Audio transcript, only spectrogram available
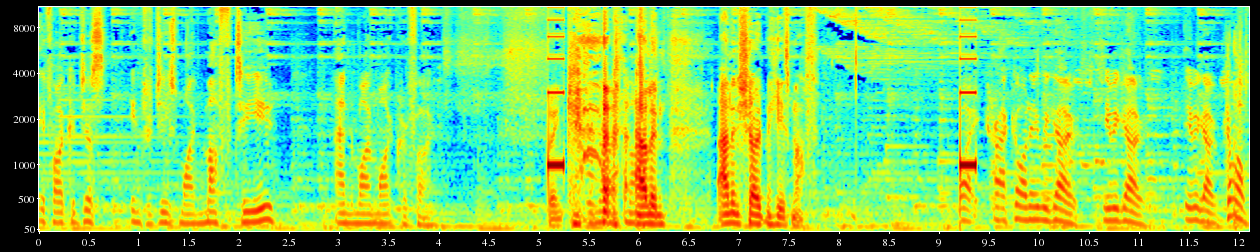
If I could just introduce my muff to you and my microphone. Think. muff, muff. Alan, Alan showed me his muff. Right, crack on. Here we go. Here we go. Here we go. Come on.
